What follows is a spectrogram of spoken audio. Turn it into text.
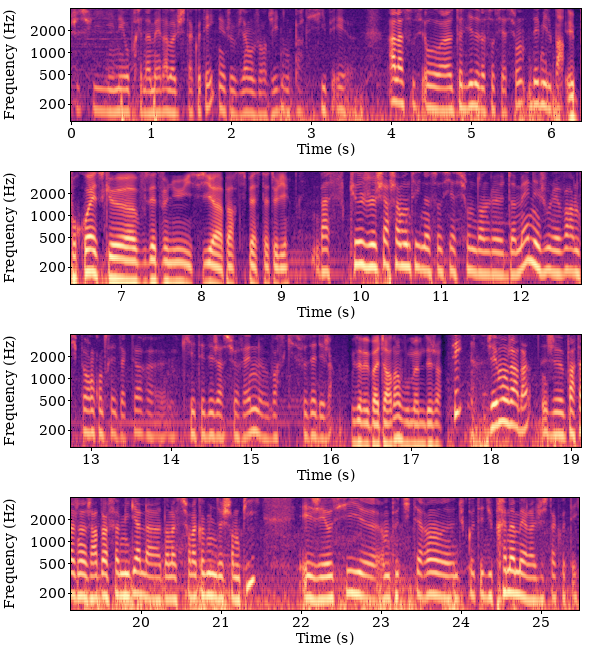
je suis née au Prénamé là-bas juste à côté et je viens aujourd'hui donc participer euh, à l'atelier de l'association des 1000 pas. Et pourquoi est-ce que euh, vous êtes venu ici à participer à cet atelier? Parce que je cherche à monter une association dans le domaine et je voulais voir un petit peu rencontrer les acteurs euh, qui étaient déjà sur Rennes, voir ce qui se faisait déjà. Vous avez pas de jardin vous-même déjà? Si, j'ai mon jardin. Je partage un jardin familial là, dans la- sur la commune de Champy et j'ai aussi euh, un petit terrain euh, du côté du Prénamé là juste à côté.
